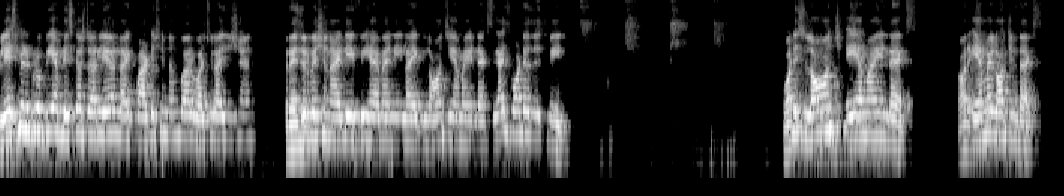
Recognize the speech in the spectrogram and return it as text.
Placement group we have discussed earlier, like partition number, virtualization, reservation ID, if we have any like launch AMI index. Guys, what does this mean? What is launch AMI index or AMI launch index?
